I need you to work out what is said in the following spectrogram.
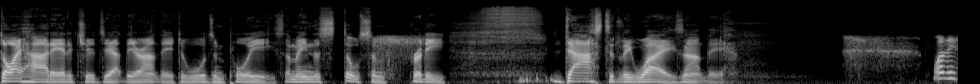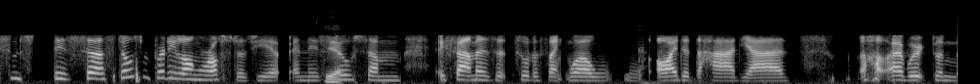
Die hard attitudes out there, aren't there, towards employees? I mean, there's still some pretty dastardly ways, aren't there? Well, there's some there's uh, still some pretty long rosters, yeah, and there's yep. still some farmers that sort of think, well, I did the hard yards. I worked on,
